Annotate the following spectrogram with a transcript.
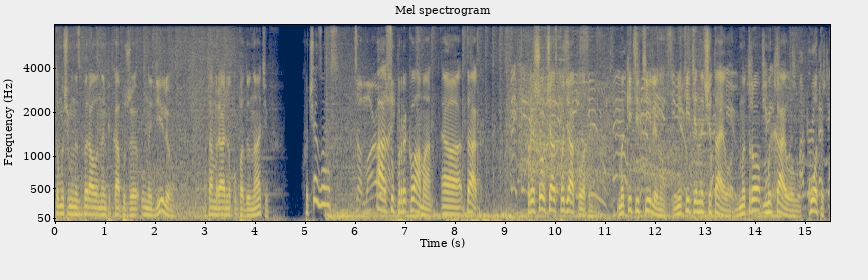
тому що ми не збирали на пікап уже у неділю, а там реально купа донатів. Хоча зараз. А, супер реклама. А, так. Прийшов час подякувати. Микиті Тіліну, Нікіті Нечитайло, Дмитро Михайлову, Котику,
